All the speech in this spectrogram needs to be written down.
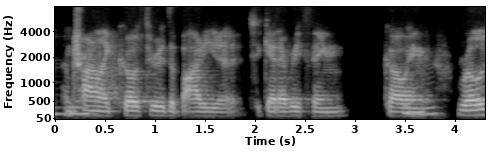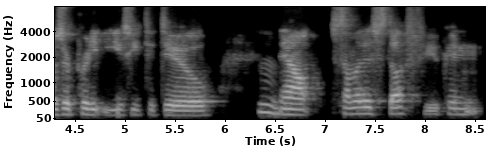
Mm-hmm. I'm trying to like go through the body to, to get everything going. Mm-hmm. Rows are pretty easy to do. Mm. Now, some of this stuff you can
